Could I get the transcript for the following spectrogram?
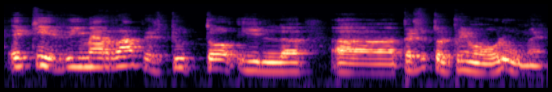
e che rimarrà per tutto il, uh, per tutto il primo volume.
